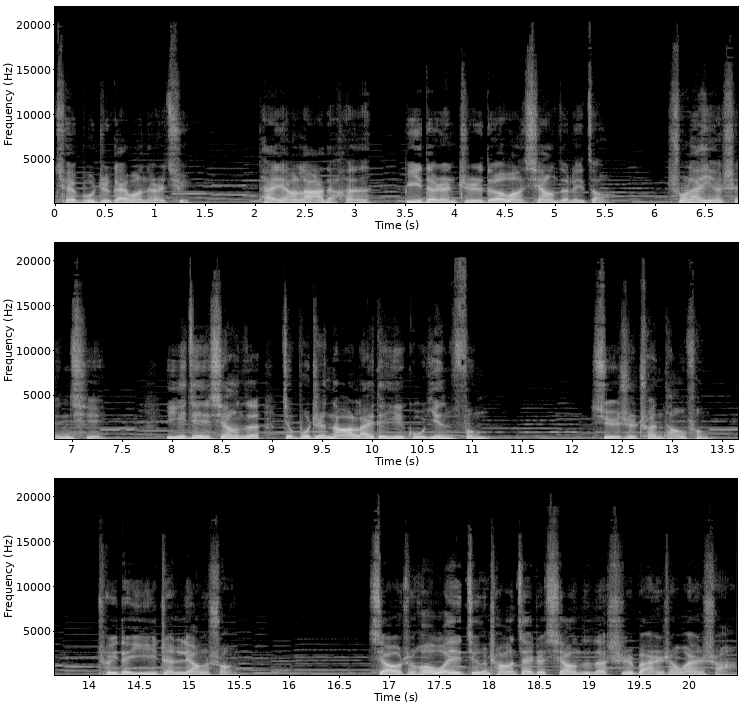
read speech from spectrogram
却不知该往哪儿去。太阳辣得很，逼得人只得往巷子里走。说来也神奇。一进巷子，就不知哪来的一股阴风，许是穿堂风，吹得一阵凉爽。小时候，我也经常在这巷子的石板上玩耍，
